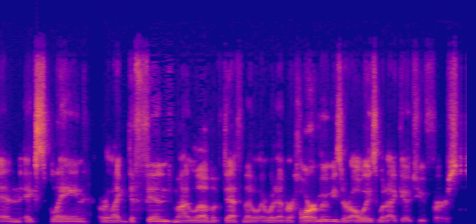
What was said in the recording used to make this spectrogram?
and explain or like defend my love of death metal or whatever horror movies are always what i go to first.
